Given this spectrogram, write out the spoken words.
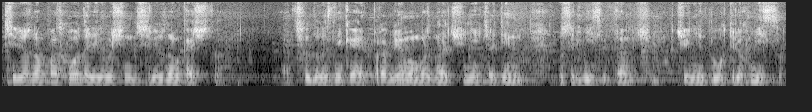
серьезного подхода и очень серьезного качества. Отсюда возникает проблема, можно отчинить один усреднитель там, в течение двух-трех месяцев,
